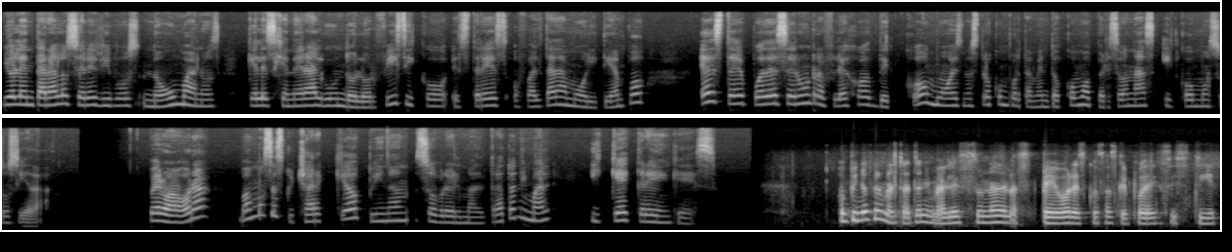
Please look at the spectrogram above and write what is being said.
Violentar a los seres vivos no humanos que les genera algún dolor físico, estrés o falta de amor y tiempo, este puede ser un reflejo de cómo es nuestro comportamiento como personas y como sociedad. Pero ahora vamos a escuchar qué opinan sobre el maltrato animal y qué creen que es. Opino que el maltrato animal es una de las peores cosas que puede existir.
